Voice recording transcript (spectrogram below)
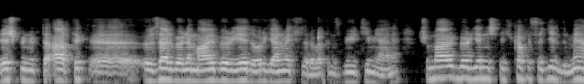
5 günlükte artık e, özel böyle mavi bölgeye doğru gelmek üzere. Bakınız büyüteyim yani. Şu mavi bölgenin içindeki kafese girdi mi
